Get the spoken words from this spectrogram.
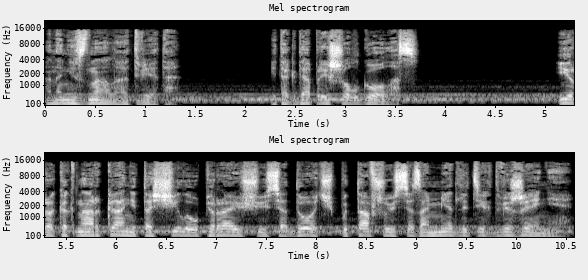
Она не знала ответа. И тогда пришел голос – Ира, как на аркане, тащила упирающуюся дочь, пытавшуюся замедлить их движение.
